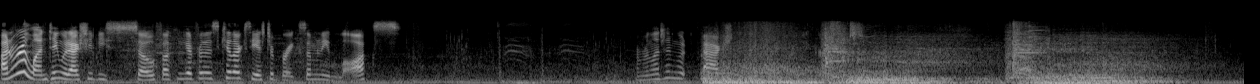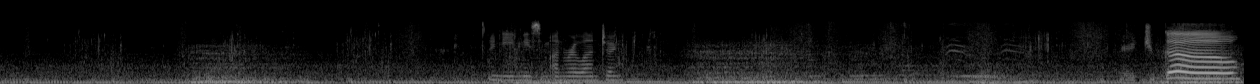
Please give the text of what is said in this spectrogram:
Unrelenting would actually be so fucking good for this killer because he has to break so many locks. Unrelenting would actually be really great. I need me some unrelenting. Where'd you go?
